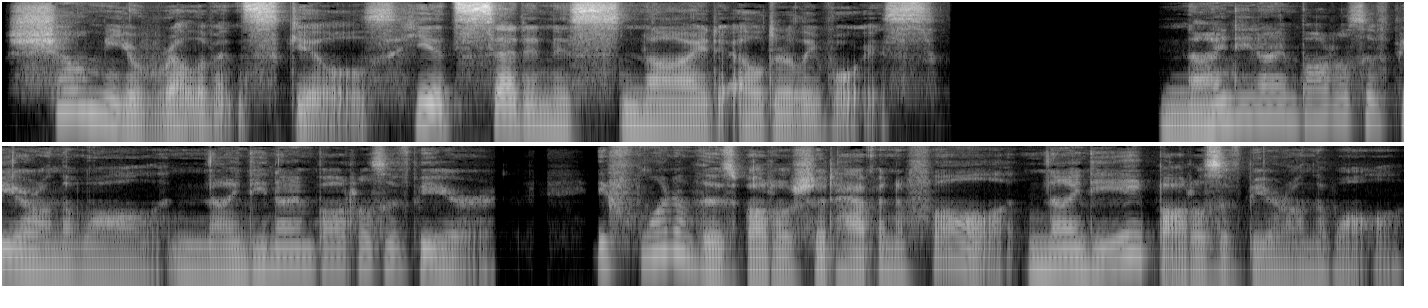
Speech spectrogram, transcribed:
Show me your relevant skills, he had said in his snide elderly voice. 99 bottles of beer on the wall, 99 bottles of beer. If one of those bottles should happen to fall, 98 bottles of beer on the wall.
